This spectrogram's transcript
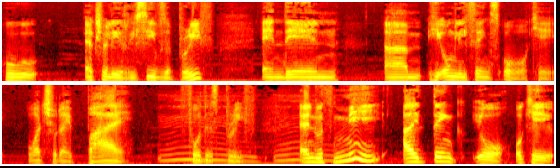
who actually receives a brief, and then um, he only thinks, "Oh, okay, what should I buy for this brief?" And with me, I think, "Oh, okay."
